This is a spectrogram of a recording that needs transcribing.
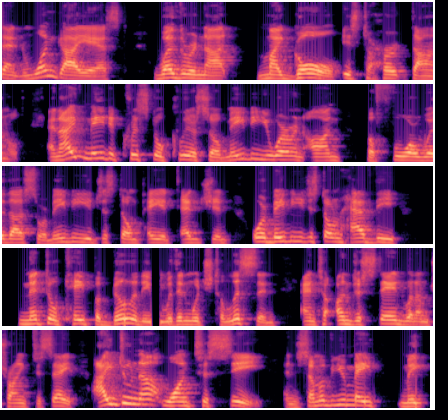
And one guy asked whether or not my goal is to hurt Donald. And I've made it crystal clear. So maybe you weren't on before with us, or maybe you just don't pay attention, or maybe you just don't have the mental capability within which to listen and to understand what I'm trying to say. I do not want to see, and some of you may may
